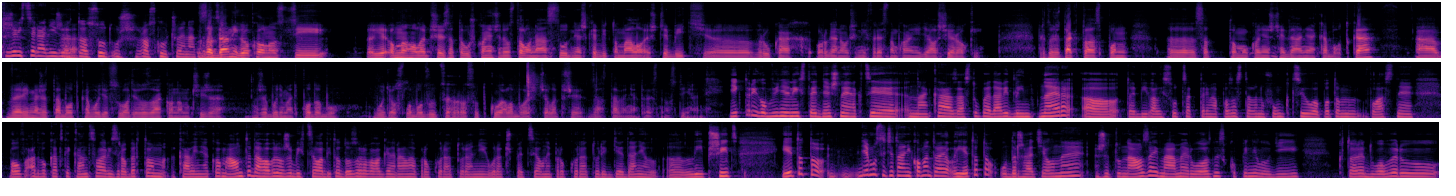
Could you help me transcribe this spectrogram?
Čiže vy ste radi, že e, to súd už rozklúčuje na Za daných okolností je o mnoho lepšie, že sa to už konečne dostalo na súd, než keby to malo ešte byť v rukách orgánov činných v trestnom konaní ďalšie roky pretože takto aspoň sa tomu konečne dá nejaká bodka a veríme, že tá bodka bude v súlade so zákonom, čiže že bude mať podobu buď oslobodzujúceho rozsudku, alebo ešte lepšie zastavenia trestného stíhania. Niektorých obvinených z tej dnešnej akcie NAKA zastupuje David Lindner, to je bývalý sudca, ktorý má pozastavenú funkciu a potom vlastne bol v advokátskej kancelárii s Robertom Kaliňakom a on teda hovoril, že by chcela, aby to dozorovala generálna prokuratúra, nie úrad špeciálnej prokuratúry, kde je Daniel e, Lipšic. Je toto, nemusíte to ani komentovať, ale je toto udržateľné, že tu naozaj máme rôzne skupiny ľudí, ktoré dôverujú e,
